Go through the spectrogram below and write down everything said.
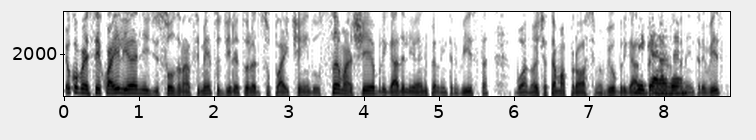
Eu conversei com a Eliane de Souza Nascimento, diretora de Supply Chain do Samarché. Obrigado, Eliane, pela entrevista. Boa noite, até uma próxima, viu? Obrigado pela, pela, entrevista.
